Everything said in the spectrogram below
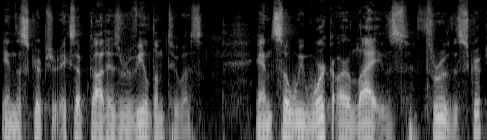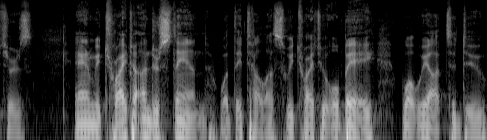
in the scripture except God has revealed them to us. And so we work our lives through the scriptures and we try to understand what they tell us. We try to obey what we ought to do.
